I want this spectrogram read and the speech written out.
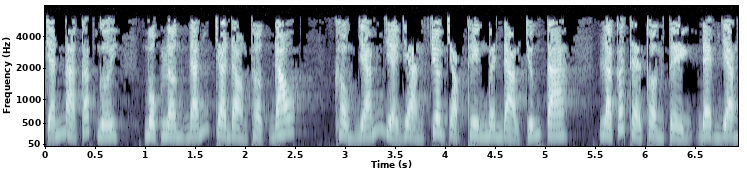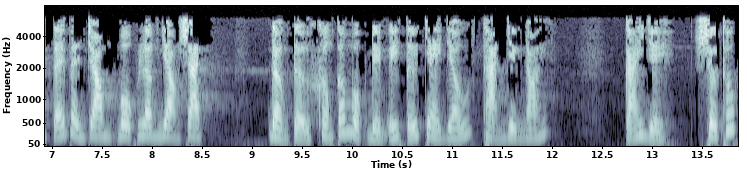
chánh ma các ngươi một lần đánh cho đòn thật đau, không dám dễ dàng trêu chọc thiên minh đạo chúng ta, là có thể thuận tiện đem gian tế bên trong một lần dọn sạch. Đồng tử không có một điểm ý tứ che giấu, thản nhiên nói. Cái gì? Sư thúc,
